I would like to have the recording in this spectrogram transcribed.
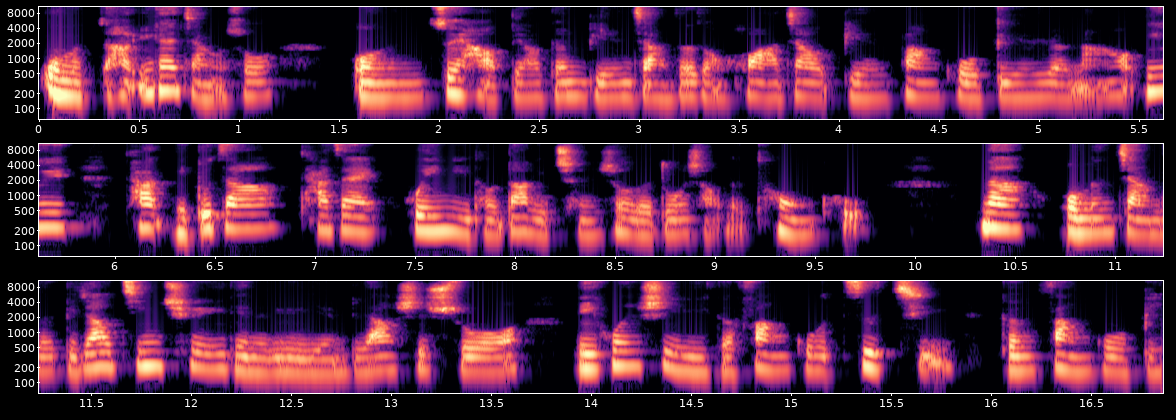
我们好应该讲说，我们最好不要跟别人讲这种话，叫别人放过别人。然后，因为他你不知道他在婚姻里头到底承受了多少的痛苦。那我们讲的比较精确一点的语言，比较是说，离婚是一个放过自己跟放过别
